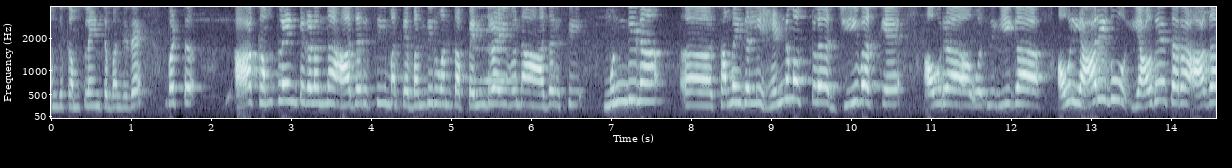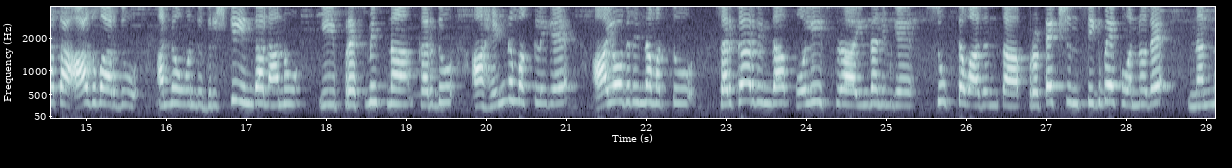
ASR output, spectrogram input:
ಒಂದು ಕಂಪ್ಲೇಂಟ್ ಬಂದಿದೆ. ಬಟ್ ಆ ಕಂಪ್ಲೇಂಟ್ಗಳನ್ನು ಆಧರಿಸಿ ಮತ್ತು ಬಂದಿರುವಂಥ ಪೆನ್ ಡ್ರೈವನ್ನ ಆಧರಿಸಿ ಮುಂದಿನ ಸಮಯದಲ್ಲಿ ಹೆಣ್ಣು ಮಕ್ಕಳ ಜೀವಕ್ಕೆ ಅವರ ಒಂದು ಈಗ ಅವ್ರು ಯಾರಿಗೂ ಯಾವುದೇ ಥರ ಆಘಾತ ಆಗಬಾರ್ದು ಅನ್ನೋ ಒಂದು ದೃಷ್ಟಿಯಿಂದ ನಾನು ಈ ಪ್ರೆಸ್ ಮೀಟ್ನ ಕರೆದು ಆ ಹೆಣ್ಣು ಮಕ್ಕಳಿಗೆ ಆಯೋಗದಿಂದ ಮತ್ತು ಸರ್ಕಾರದಿಂದ ಪೊಲೀಸ್ ಇಂದ ನಿಮಗೆ ಸೂಕ್ತವಾದಂಥ ಪ್ರೊಟೆಕ್ಷನ್ ಸಿಗಬೇಕು ಅನ್ನೋದೇ ನನ್ನ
